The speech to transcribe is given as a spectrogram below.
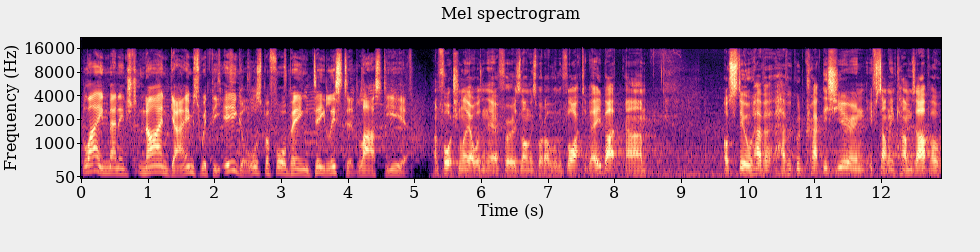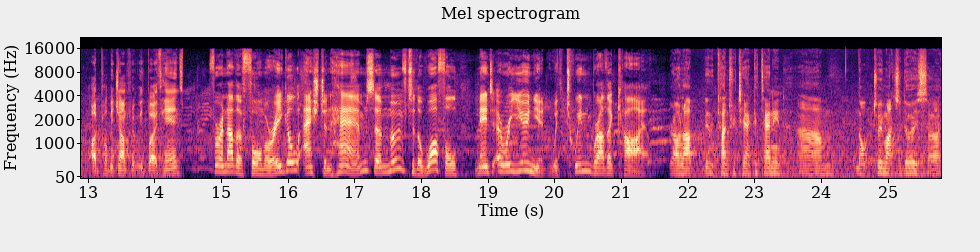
Blaine managed nine games with the Eagles before being delisted last year. Unfortunately, I wasn't there for as long as what I would have liked to be, but um, I'll still have a, have a good crack this year, and if something comes up, I'll, I'd probably jump at it with both hands. For another former Eagle, Ashton Hams, a move to the WAFL meant a reunion with twin brother Kyle. Growing up in the country town Katanning, um, not too much to do, so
